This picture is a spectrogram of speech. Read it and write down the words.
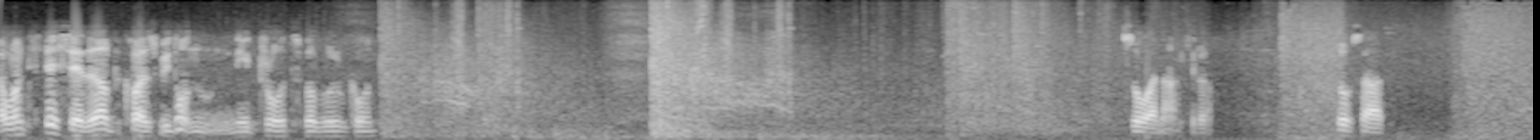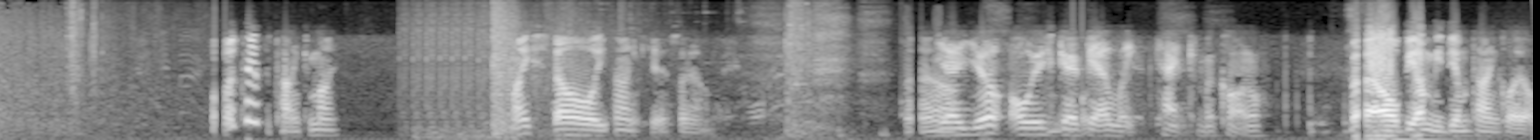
I wanted to say that because we don't need roads where we're going. So inaccurate. So sad. What type of tank am I? Am I still a tank? Yes, I am. Yeah. Yeah, you're always gonna be a like tank McConnell. But I'll be a medium tank later.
